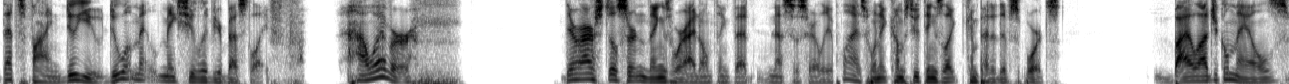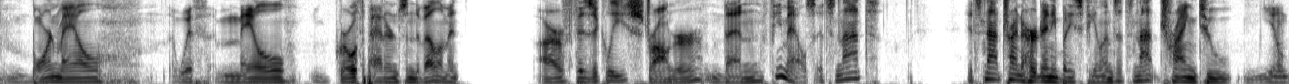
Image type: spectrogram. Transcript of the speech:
That's fine. Do you. Do what ma- makes you live your best life. However, there are still certain things where I don't think that necessarily applies when it comes to things like competitive sports. Biological males, born male, with male growth patterns and development are physically stronger than females. It's not it's not trying to hurt anybody's feelings. It's not trying to, you know,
